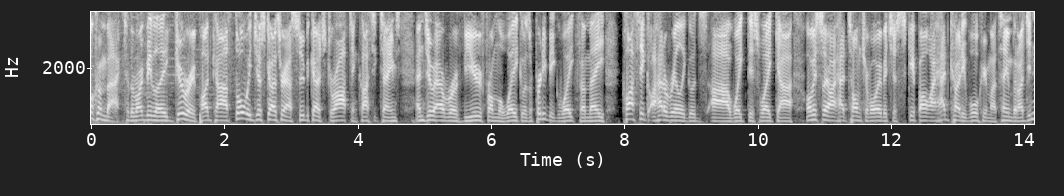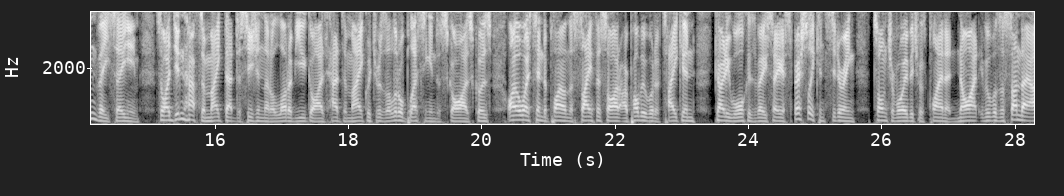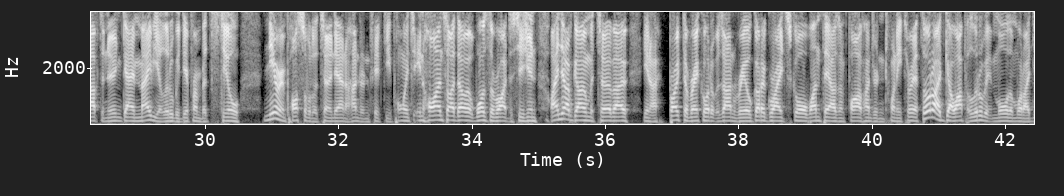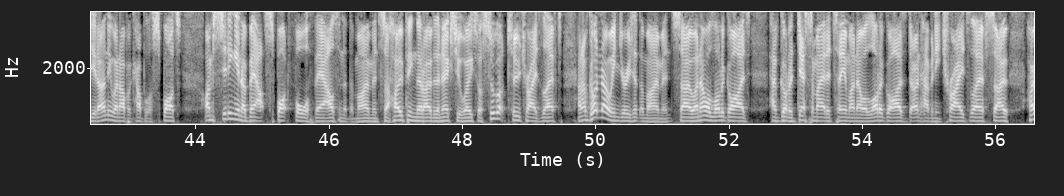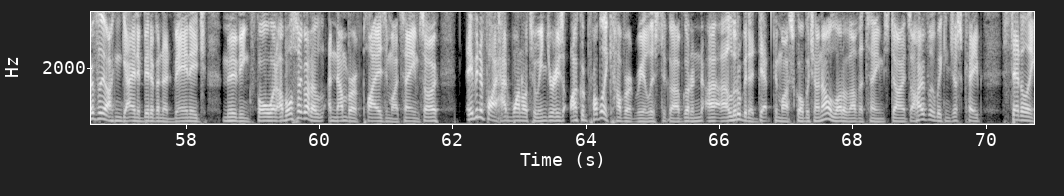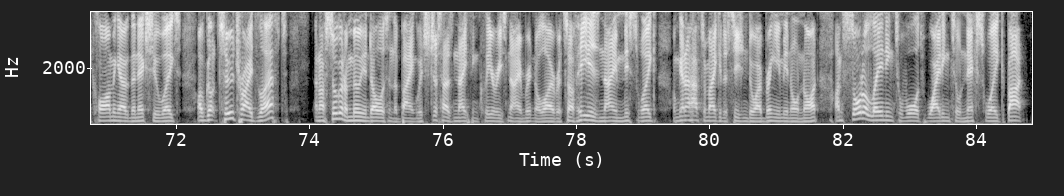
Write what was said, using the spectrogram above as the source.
Welcome back to the Rugby League Guru podcast. Thought we'd just go through our Supercoach draft and Classic teams and do our review from the week. It was a pretty big week for me. Classic, I had a really good uh, week this week. Uh, obviously, I had Tom Trbojevic as skipper. I had Cody Walker in my team, but I didn't VC him. So I didn't have to make that decision that a lot of you guys had to make, which was a little blessing in disguise because I always tend to play on the safer side. I probably would have taken Cody Walker's VC, especially considering Tom Trbojevic was playing at night. If it was a Sunday afternoon game, maybe a little bit different, but still near impossible to turn down 150 points. In hindsight, though, it was the right decision. I ended up going with Turbo, you know, broke the record. It was unreal. Got a great score, 1,523. I thought I'd go up a little bit more than what I did. I only went up a couple of spots. I'm sitting in about spot 4,000 at the moment, so hoping that over the next few weeks, I've still got two trades left, and I've got no injuries at the moment. So I know a lot of guys have got a decimated team. I know a lot of guys don't have any trades left, so hopefully I can gain a bit of an advantage moving forward. I've also got a, a number of players in my team, so even if I had one or two injuries, I could probably cover it realistically. I've got a, a, little bit of depth in my squad, which I know a lot of other teams don't. So hopefully we can just keep steadily climbing over the next few weeks. I've got two trades left. And I've still got a million dollars in the bank, which just has Nathan Cleary's name written all over it. So if he is named this week, I'm going to have to make a decision do I bring him in or not? I'm sort of leaning towards waiting till next week, but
